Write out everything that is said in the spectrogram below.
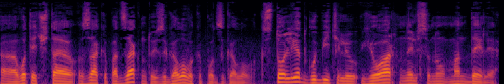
А, вот я читаю «Зак и подзак», ну то есть заголовок и подзаголовок. «Сто лет губителю ЮАР Нельсону Манделе».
